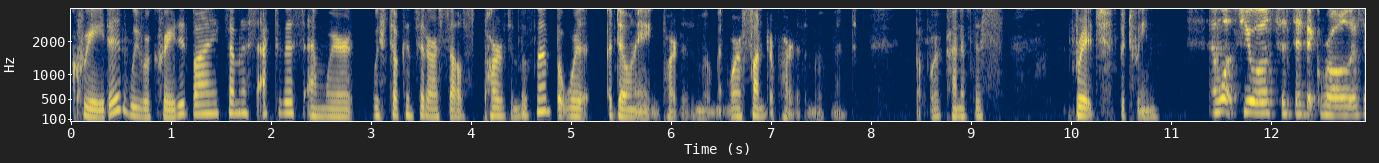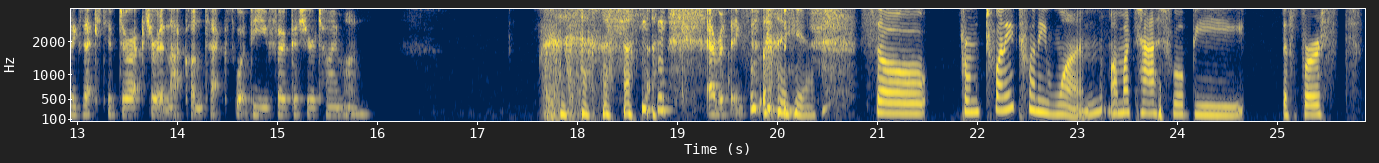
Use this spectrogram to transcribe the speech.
created we were created by feminist activists and we're we still consider ourselves part of the movement but we're a donating part of the movement we're a funder part of the movement but we're kind of this bridge between And what's your specific role as executive director in that context? What do you focus your time on? Everything. yeah. So from 2021, Mama Cash will be the first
